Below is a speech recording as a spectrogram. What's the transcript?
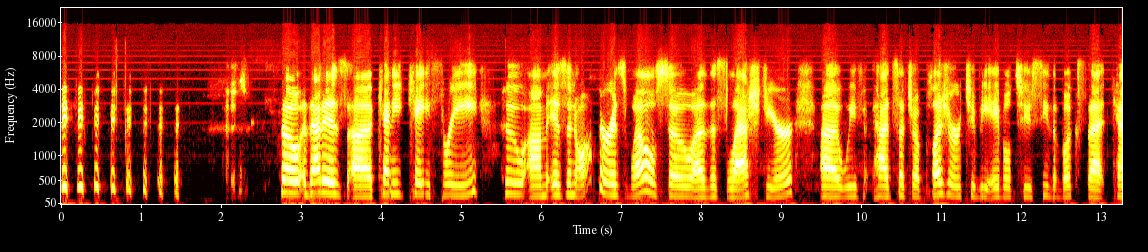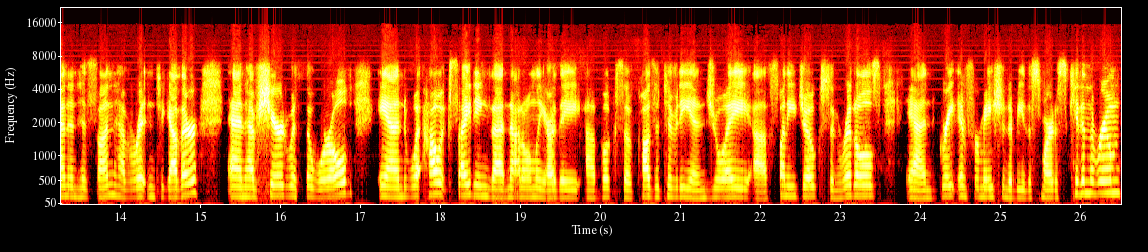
So that is uh, Kenny K3, who um, is an author as well. So uh, this last year, uh, we've had such a pleasure to be able to see the books that Ken and his son have written together and have shared with the world. And what, how exciting that not only are they uh, books of positivity and joy, uh, funny jokes and riddles, and great information to be the smartest kid in the room,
